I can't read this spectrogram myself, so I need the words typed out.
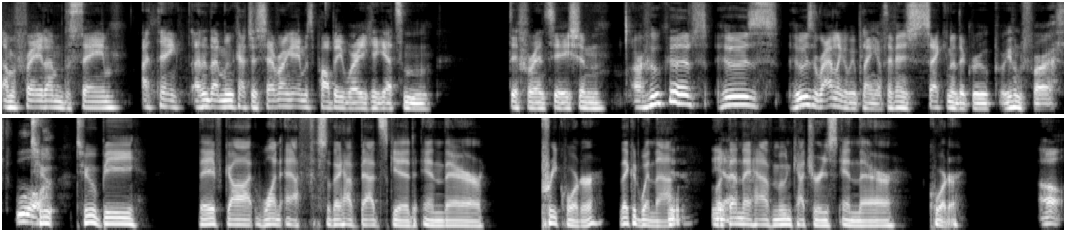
I'm afraid I'm the same. I think I think that Mooncatcher Chevron game is probably where you could get some differentiation. Or who could who's who's Ranelagh gonna be playing if they finish second in the group or even first? Whoa. Two two B. They've got one F, so they have bad skid in their pre quarter. They could win that. Yeah. But Yeah. then they have Mooncatchers in their quarter. oh.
